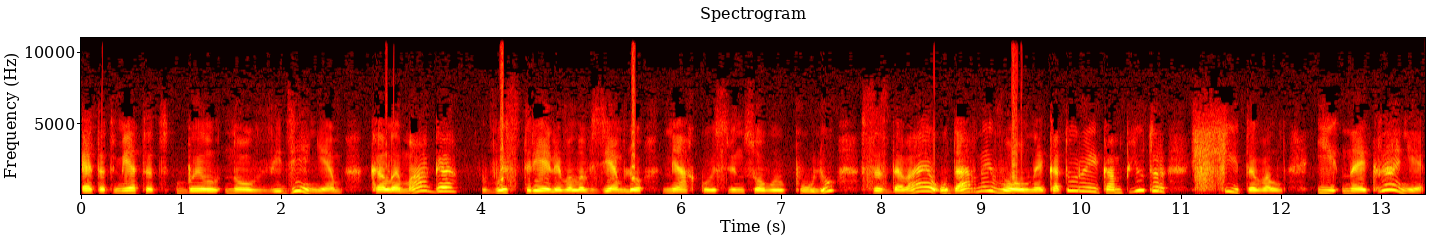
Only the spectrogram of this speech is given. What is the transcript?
Этот метод был нововведением. Колымага выстреливала в землю мягкую свинцовую пулю, создавая ударные волны, которые компьютер считывал, и на экране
